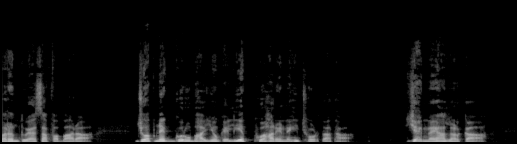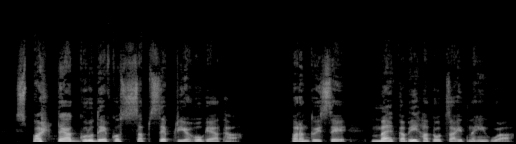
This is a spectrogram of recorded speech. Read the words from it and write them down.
परंतु ऐसा फव्वारा जो अपने गुरु भाइयों के लिए फुहारे नहीं छोड़ता था। यह नया लड़का स्पष्टतया गुरुदेव को सबसे प्रिय हो गया था, परंतु इससे मैं कभी हतोत्साहित नहीं हुआ।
